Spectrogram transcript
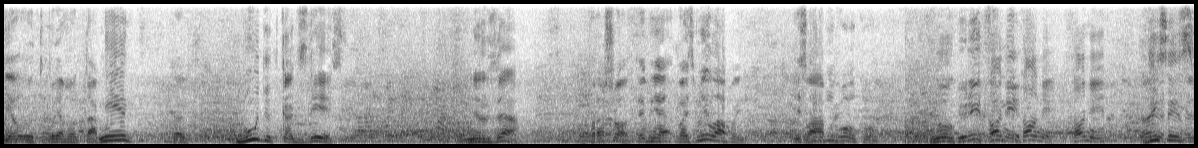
Я вот прямо вот так. Не Как? будет как здесь. Нельзя. Ну, Хорошо, ты мне возьми лапой и скорми волку. Look, Tony, Tony, Tony, this is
